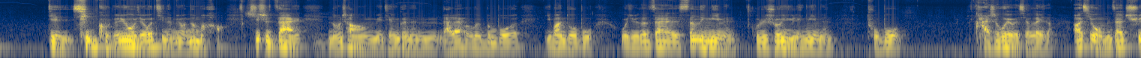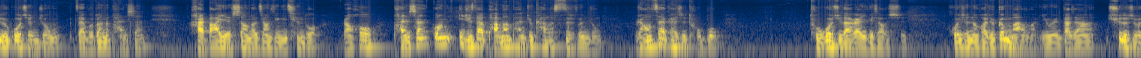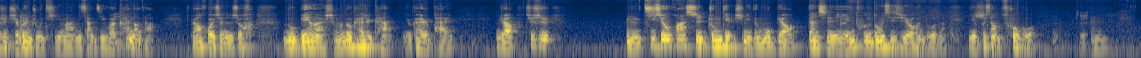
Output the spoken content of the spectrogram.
点辛苦的，因为我觉得我体能没有那么好。即使在农场每天可能来来回回奔波一万多步，我觉得在森林里面或者说雨林里面徒步，还是会有一些累的。而且我们在去的过程中，在不断的盘山，海拔也上到将近一千多，然后盘山光一直在盘盘盘就开了四十分钟，然后再开始徒步，徒过去大概一个小时，回程的话就更慢了，因为大家去的时候是直奔主题嘛，你想尽快看到它，然后回程的时候，路边啊什么都开始看，又开始拍，你知道，就是，嗯，寄生花是终点，是你的目标，但是沿途的东西是有很多的，也不想错过。对，嗯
